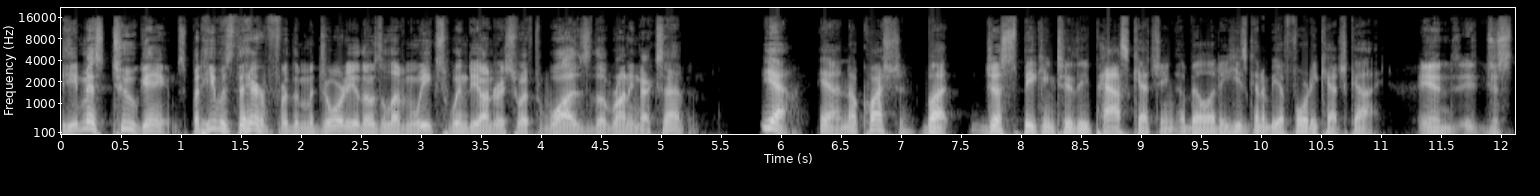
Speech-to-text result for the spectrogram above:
he missed two games, but he was there for the majority of those eleven weeks when D'Andre Swift was the running back seven. Yeah, yeah, no question. But just speaking to the pass catching ability, he's going to be a 40 catch guy. and it just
